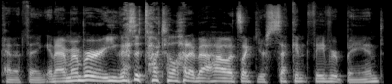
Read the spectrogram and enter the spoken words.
kind of thing. And I remember you guys have talked a lot about how it's like your second favorite band.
